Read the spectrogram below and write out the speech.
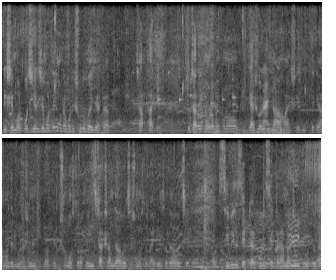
ডিসেম্বর, পঁচিশে ডিসেম্বর থেকে মোটামুটি শুরু হয়ে যায় একটা চাপ থাকে। তো যাতে কোনো রকমের কোনো ক্যাজুয়ালিটি না হয় সেই দিক থেকে আমাদের প্রশাসনের তরফ থেকে সমস্ত রকম ইনস্ট্রাকশন দেওয়া হচ্ছে সমস্ত গাইডেন্সও দেওয়া হচ্ছে। সিভিল সেক্টর পুলিশ সেক্টর আমরা যৌথ উদ্যোগে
